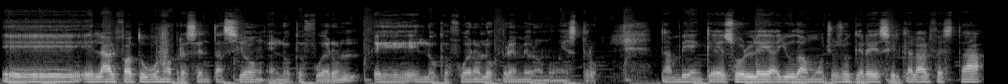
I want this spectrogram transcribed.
eh, el Alfa tuvo una presentación en lo que fueron, eh, en lo que fueron los premios lo nuestro. También que eso le ayuda mucho. Eso quiere decir que el Alfa está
